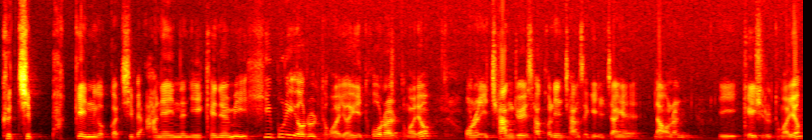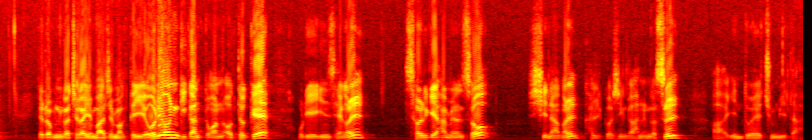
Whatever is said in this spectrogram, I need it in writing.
그집 밖에 있는 것과 집 안에 있는 이 개념이 히브리어를 통하여 이 토라를 통하여 오늘 이 창조의 사건인 창세기 1장에 나오는 이 계시를 통하여 여러분과 제가 이 마지막 때이 어려운 기간 동안 어떻게 우리의 인생을 설계하면서 신앙을 가질 것인가 하는 것을 아, 인도해 줍니다.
